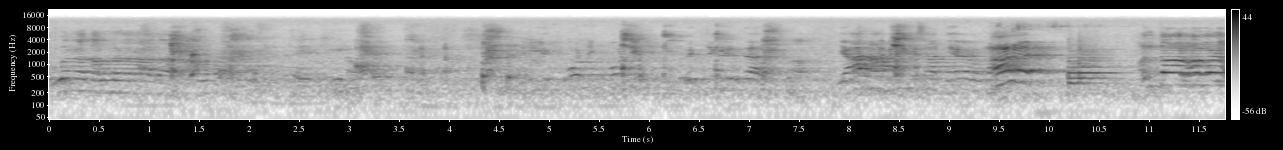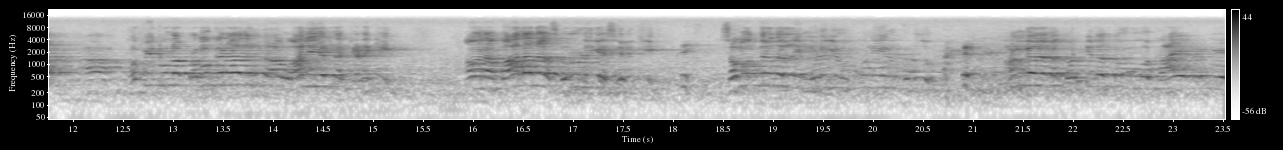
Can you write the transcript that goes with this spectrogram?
ಭುವನದಲ್ಲಣನಾದ ರಾವಣ. ಏ, ನೀನು. ಇಲ್ಲಿ ಕೋಟಿ ಕೋಟಿ ವ್ಯಕ್ತಿಗಳಿದ್ದಾರೆ ಆ, ಯಾರು ಆಗಲಿಕ್ಕೆ ಸಾಧ್ಯ ನಾನೇ ಅಂತ ರಾವಣ ಆ, ಕಪಿಕುಲ ಪ್ರಮುಖನಾದಂತಹ ವಾಲಿಯನ್ನ ಕೆಣಕಿ ಅವನ ಬಾಲದ ಸುರುಳಿಗೆ ಸಿಲುಕಿ, ಸಮುದ್ರದಲ್ಲಿ ಮುಳುಗಿ ಉಪ್ಪು ನೀರು ಕುಡಿದು ಅಂಗದನ ತೊಟ್ಟಿನ ತೂಗುವ ಕಾಯಕಕ್ಕೆ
